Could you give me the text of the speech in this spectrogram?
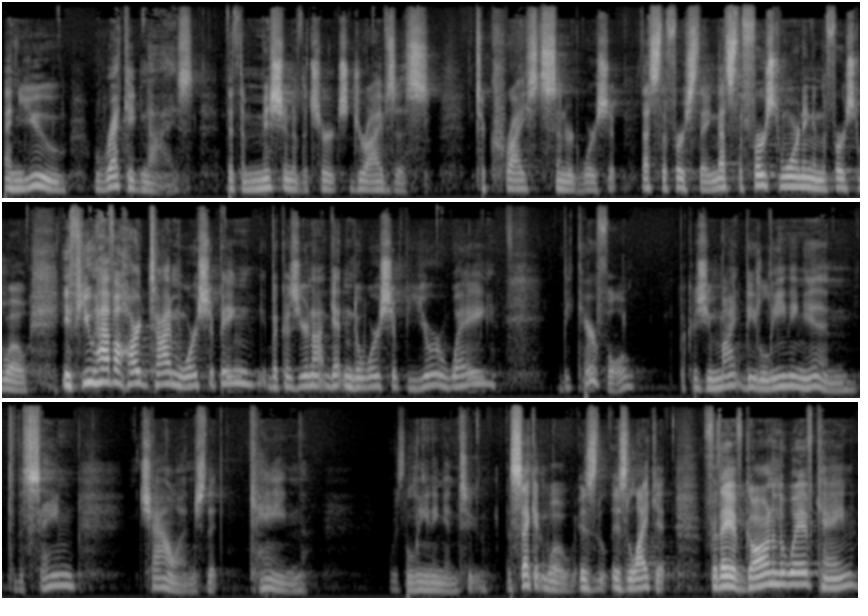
and you recognize that the mission of the church drives us to Christ centered worship. That's the first thing. That's the first warning and the first woe. If you have a hard time worshiping because you're not getting to worship your way, be careful because you might be leaning in to the same challenge that Cain was leaning into. The second woe is, is like it. For they have gone in the way of Cain.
